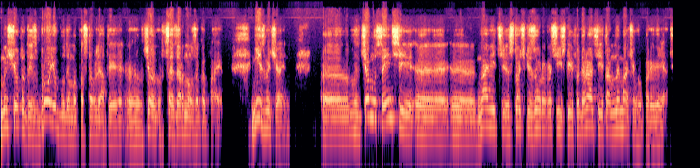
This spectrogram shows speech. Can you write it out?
Ми що туди зброю будемо поставляти, е, в це зерно закопаємо? Ні, звичайно. Е, В цьому сенсі, навіть з точки зору Російської Федерації, там нема чого перевіряти.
